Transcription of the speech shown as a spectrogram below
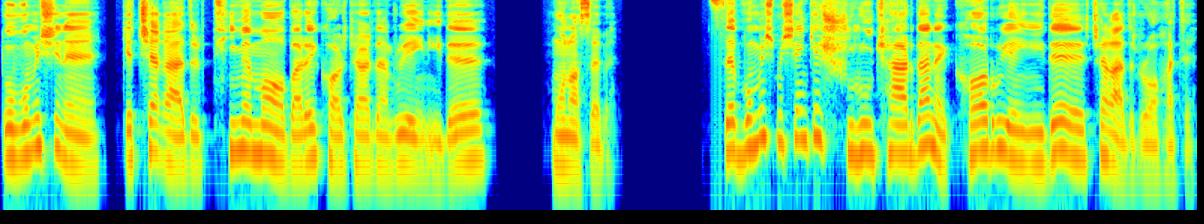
دومیش اینه که چقدر تیم ما برای کار کردن روی این ایده مناسبه. سومیش میشه اینکه شروع کردن کار روی این ایده چقدر راحته.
